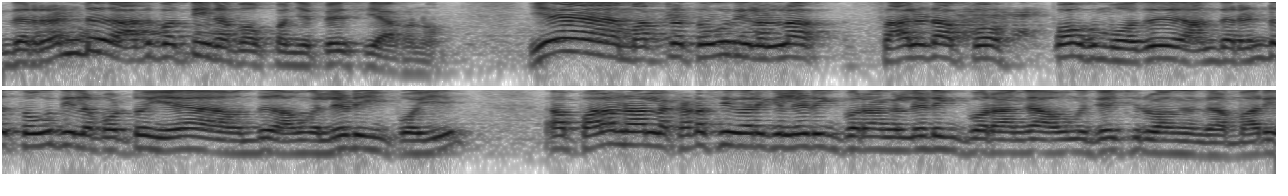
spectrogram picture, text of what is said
இந்த ரெண்டு அதை பற்றி நம்ம கொஞ்சம் பேசியாகணும் ஏன் மற்ற தொகுதிகளெல்லாம் சாலிடாக போ போகும்போது அந்த ரெண்டு தொகுதியில் மட்டும் ஏன் வந்து அவங்க லீடிங் போய் பல நாளில் கடைசி வரைக்கும் லீடிங் போகிறாங்க லீடிங் போகிறாங்க அவங்க ஜெயிச்சிருவாங்கங்கிற மாதிரி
